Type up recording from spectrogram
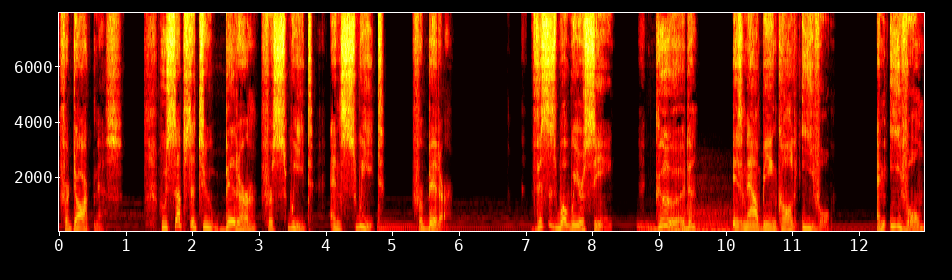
for darkness who substitute bitter for sweet and sweet for bitter. This is what we are seeing. Good is now being called evil, and evil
